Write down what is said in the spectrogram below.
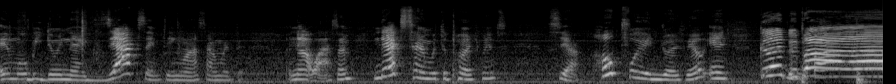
and we'll be doing the exact same thing last time with the, not last time, next time with the punishments. So yeah, hopefully you enjoy this video, and goodbye. Goodbye.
